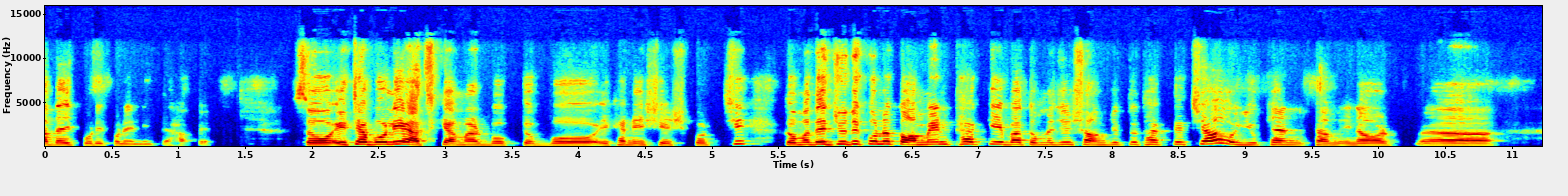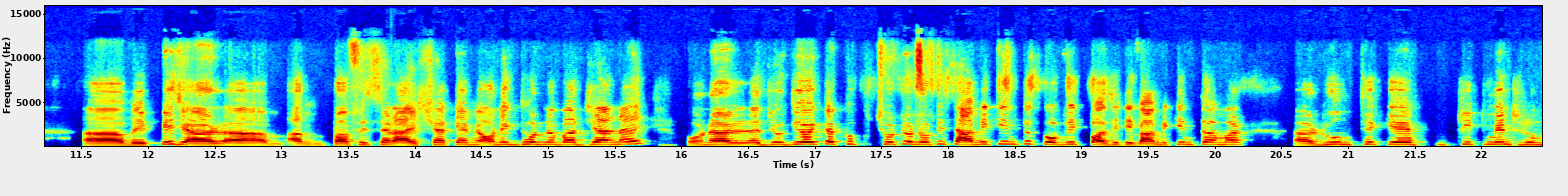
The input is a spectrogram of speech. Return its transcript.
আদায় করে করে নিতে হবে। সো এটা বলে আজকে আমার বক্তব্য এখানে শেষ করছি। তোমাদের যদি কোনো কমেন্ট থাকে বা তোমরা যদি সংযুক্ত থাকতে চাও you can come in our web page আর প্রফেসর আয়েশাকে আমি অনেক ধন্যবাদ জানাই। ওনার, যদিও একটা খুব ছোট নোটিস আমি কিন্তু কোভিড পজিটিভ আমি কিন্তু আমার রুম থেকে ট্রিটমেন্ট রুম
